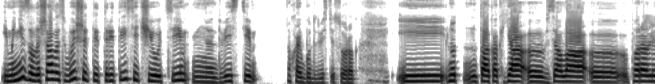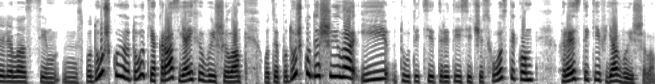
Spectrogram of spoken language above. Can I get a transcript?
і мені залишалось вишити 3 тисячі оці 200, ну хай буде 240. І ну, так як я е, взяла, е, паралеліла з цим з подушкою, то от якраз я їх і вишила. Оце подушку дошила, і тут і ці 3 тисячі з хвостиком хрестиків я вишила.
